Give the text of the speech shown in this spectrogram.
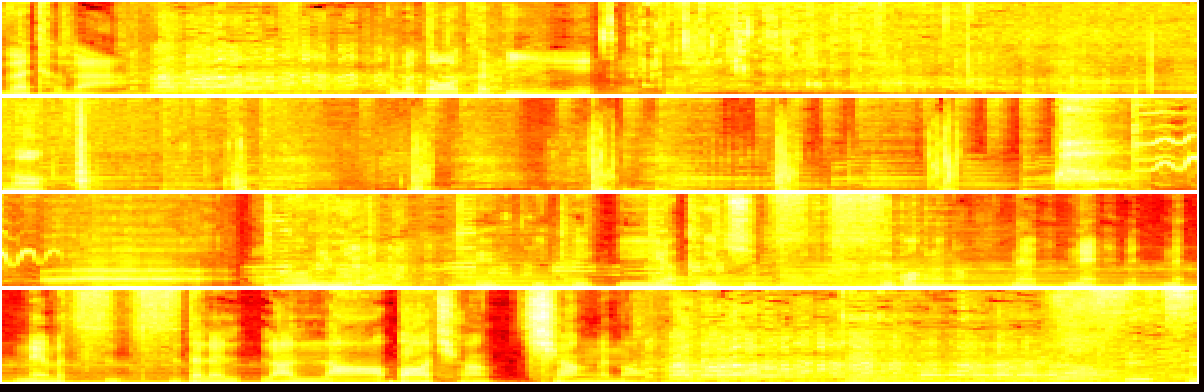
不脱啊。那么倒脱点。喏。一口气吃吃光了呢，那那那那那么吃吃的来拿喇叭枪枪了呢？吃吃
